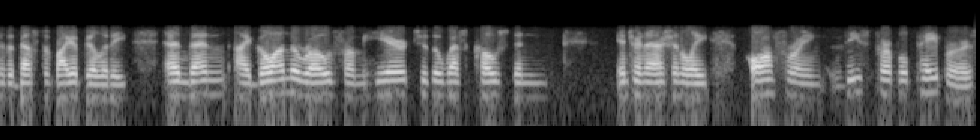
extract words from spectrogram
to the best of my ability, and then I go on the road from here to the West Coast and internationally, offering these purple papers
